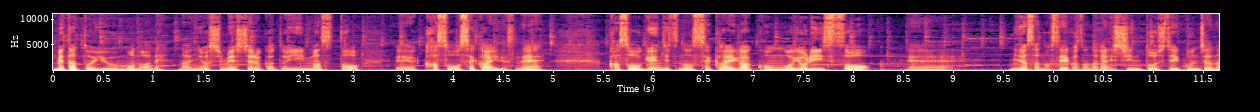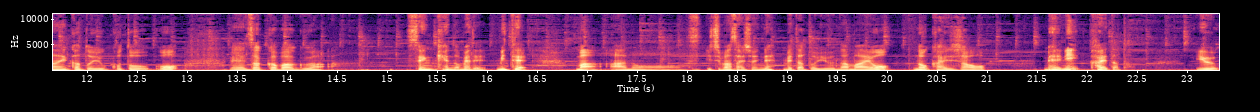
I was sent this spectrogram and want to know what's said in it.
メタというものはね、何を示してるかと言いますと、えー仮想世界ですね。仮想現実の世界が今後より一層、えー皆さんの生活の中に浸透していくんじゃないかということを、えーザッカーバーグが先見の目で見て、まあ、あのー一番最初にね、メタという名前を、の会社を、目に変えたという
